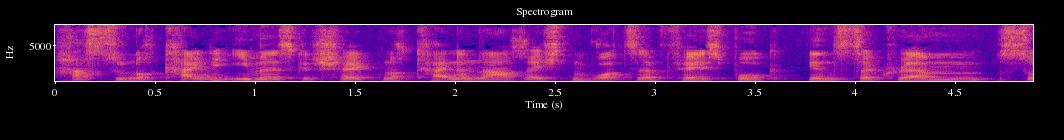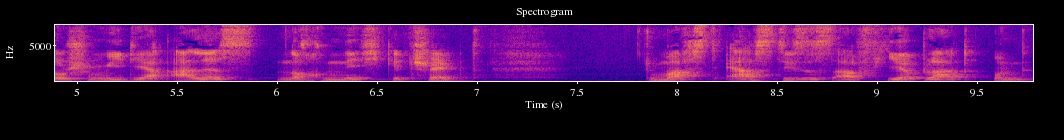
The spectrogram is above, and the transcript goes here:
hast du noch keine E-Mails gecheckt, noch keine Nachrichten, WhatsApp, Facebook, Instagram, Social Media, alles noch nicht gecheckt. Du machst erst dieses A4-Blatt und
